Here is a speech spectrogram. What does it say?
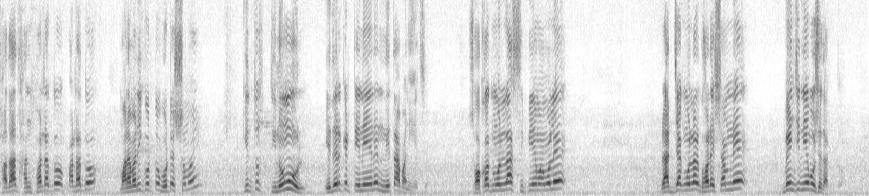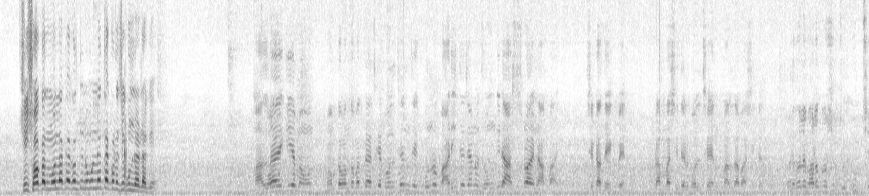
সাদা থান ফাটাতো, পাঠাতো, মারামারি করতো ভোটের সময়, কিন্তু তৃণমূল এদেরকে টেনে এনে নেতা বানিয়েছে। শকত মোল্লা সিপিএম আমলে রাজ্জাক মোল্লার ঘরের সামনে বেঞ্চ নিয়ে বসে থাকতো। সেই শকত মোল্লাকে এখন তৃণমূল নেতা করেছে গুন্ডাটাকে। মালদায় গিয়ে মম- মমতা বন্দ্যোপাধ্যায় আজকে বলছেন যে কোনো বাড়িতে যেন জঙ্গিরা আশ্রয় না পায় সেটা দেখবেন। গ্রামবাসীদের বলছেন মালদাবাসীদের ফলে ভারতবর্ষ ঢুকছে?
